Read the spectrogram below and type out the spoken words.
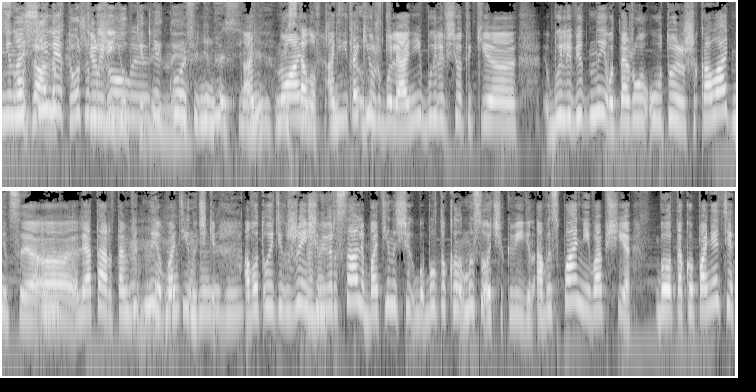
не носили тоже были юбки И длинные. кофе не носили. они, но Из они, столовки. они не такие уж были, они были все-таки были видны. Вот даже у, у той же шоколадницы э, Леотара там видны Мгм, ботиночки. мгм, видны. А вот у этих женщин в Версале ботиночек был только мысочек виден. А в Испании вообще было такое понятие,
